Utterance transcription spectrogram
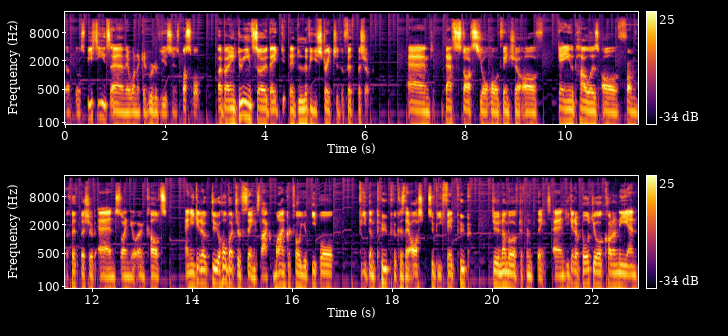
of your species, and they want to get rid of you as soon as possible. But by doing so, they they deliver you straight to the fifth bishop, and that starts your whole adventure of gaining the powers of from the fifth bishop and starting your own cult. And you get to do a whole bunch of things like mind control your people, feed them poop because they're asked to be fed poop, do a number of different things, and you get to build your colony and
